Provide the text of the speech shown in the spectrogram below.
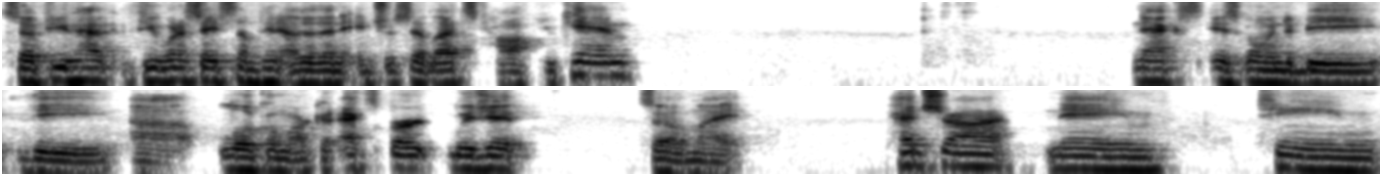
So if you have, if you want to say something other than interested, let's talk, you can. Next is going to be the uh, local market expert widget. So my headshot, name, team,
